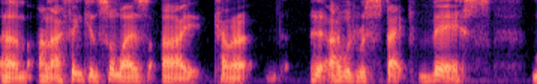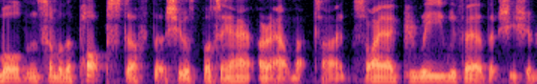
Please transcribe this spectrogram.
um, and I think in some ways I kind of I would respect this more than some of the pop stuff that she was putting out around that time. So I agree with her that she should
